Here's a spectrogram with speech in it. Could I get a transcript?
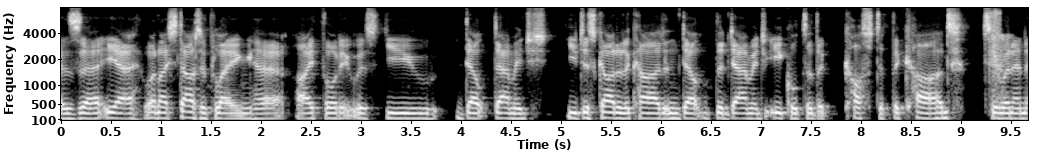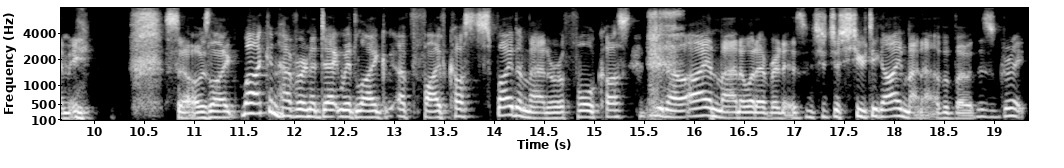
Because uh, yeah, when I started playing her, I thought it was you dealt damage. You discarded a card and dealt the damage equal to the cost of the card to an enemy. So I was like, well, I can have her in a deck with like a five cost Spider Man or a four cost, you know, Iron Man or whatever it is. And she's just shooting Iron Man out of a bow. This is great.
